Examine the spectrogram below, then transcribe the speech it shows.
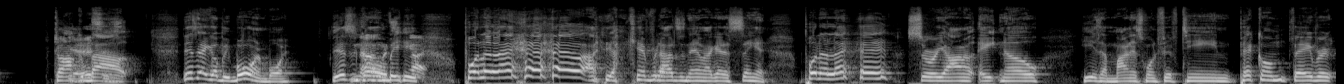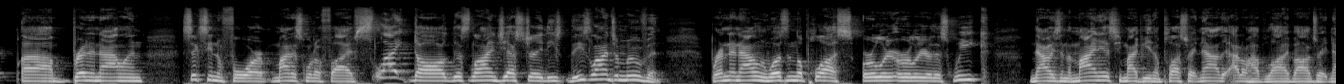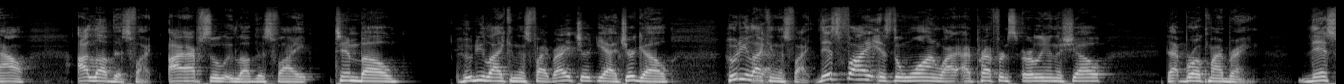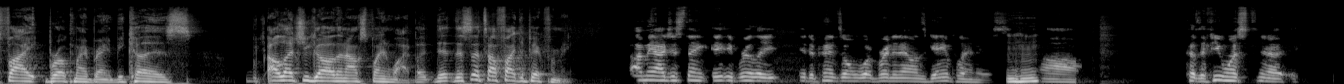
talk Yeah, this about this ain't gonna be boring, boy. This is No, gonna be not. I, I can't pronounce his name. I gotta sing it. Punahele Soriano eight 0 He is a minus one fifteen. Pick 'em favorite. Uh, Brendan Allen sixteen and four minus one hundred five. Slight dog. This line's yesterday. These these lines are moving. Brendan Allen was in the plus earlier earlier this week. Now he's in the minus. He might be in the plus right now. I don't have live odds right now. I love this fight. I absolutely love this fight. Timbo, who do you like in this fight? Right? It's your, yeah, it's your go. Who do you like in this fight? This fight is the one where I preferenced earlier in the show that broke my brain. This fight broke my brain because I'll let you go, then I'll explain why. But th- this is a tough fight to pick for me. I mean, I just think it, it really it depends on what Brendan Allen's game plan is. Mm-hmm. Because if he wants, you know,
